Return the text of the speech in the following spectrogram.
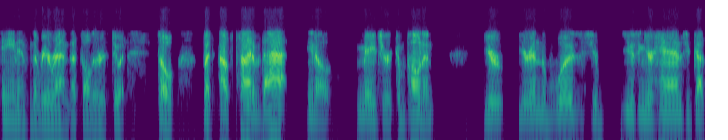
pain in the rear end. That's all there is to it. So, but outside of that, you know, major component, you're you're in the woods. You're using your hands. You've got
